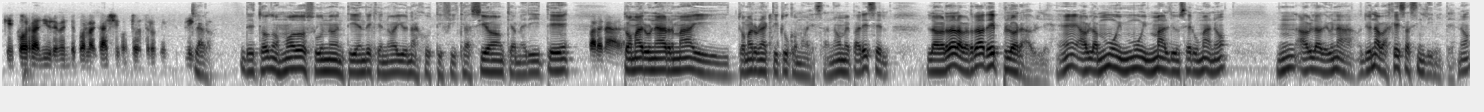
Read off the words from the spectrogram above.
que corra libremente por la calle con todo esto que explica. Claro. De todos modos, uno entiende que no hay una justificación que amerite para nada. tomar un arma y tomar una actitud como esa, ¿no? Me parece, la verdad, la verdad, deplorable. ¿eh? Habla muy, muy mal de un ser humano ¿Mm? Habla de una, de una bajeza sin límites, ¿no?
